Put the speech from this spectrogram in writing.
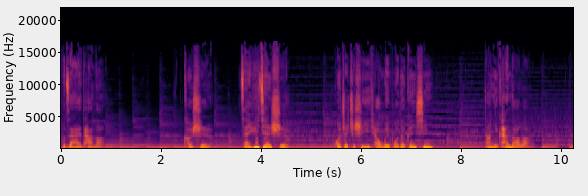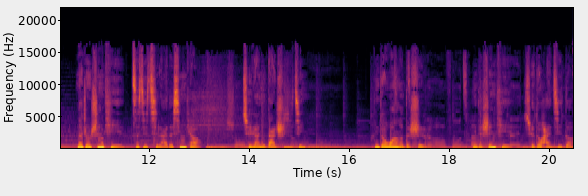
不再爱他了。可是，在遇见时，或者只是一条微博的更新，当你看到了那种身体自己起来的心跳，却让你大吃一惊。你都忘了的事，你的身体却都还记得。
